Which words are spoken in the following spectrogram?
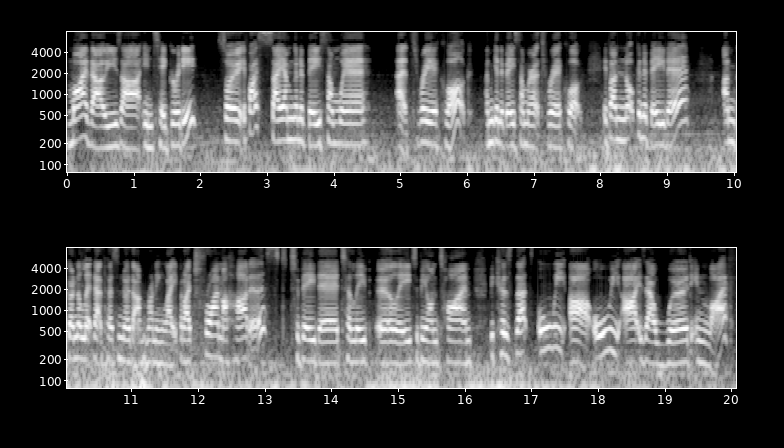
my values are integrity. So, if I say I'm going to be somewhere at three o'clock, I'm going to be somewhere at three o'clock. If I'm not going to be there, I'm going to let that person know that I'm running late, but I try my hardest to be there, to leave early, to be on time, because that's all we are. All we are is our word in life.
